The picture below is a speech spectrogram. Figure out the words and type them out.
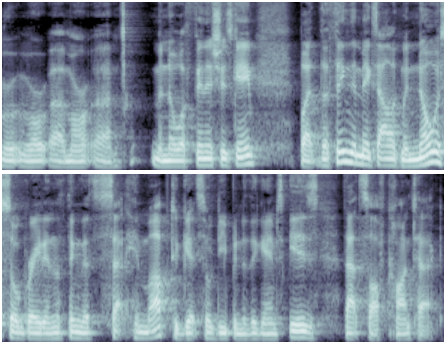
uh, uh, Manoah finish his game, but the thing that makes Alek Manoah so great and the thing that set him up to get so deep into the games is that soft contact.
